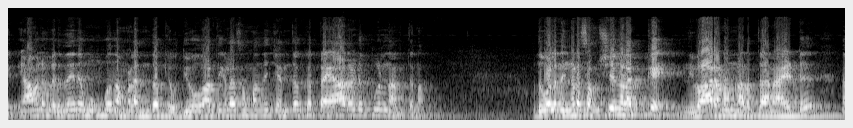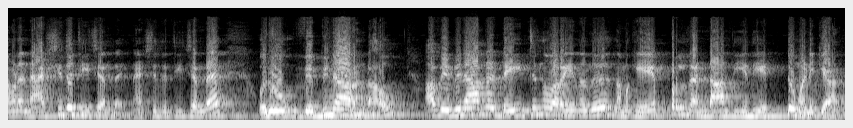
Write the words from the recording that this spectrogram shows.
വിജ്ഞാപനം വരുന്നതിന് മുമ്പ് നമ്മൾ എന്തൊക്കെ ഉദ്യോഗാർത്ഥികളെ സംബന്ധിച്ച് എന്തൊക്കെ തയ്യാറെടുപ്പുകൾ നടത്തണം. അതുപോലെ നിങ്ങളുടെ സംശയങ്ങളൊക്കെ നിവാരണം നടത്താനായിട്ട് നമ്മുടെ നാഷിത ടീച്ചറിന്റെ നാഷിത ടീച്ചറിന്റെ ഒരു വെബിനാർ ഉണ്ടാവും. ആ വെബിനാറിന്റെ ഡേറ്റ് എന്ന് പറയുന്നത് നമുക്ക് ഏപ്രിൽ രണ്ടാം തീയതി എട്ട് മണിക്കാണ്.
